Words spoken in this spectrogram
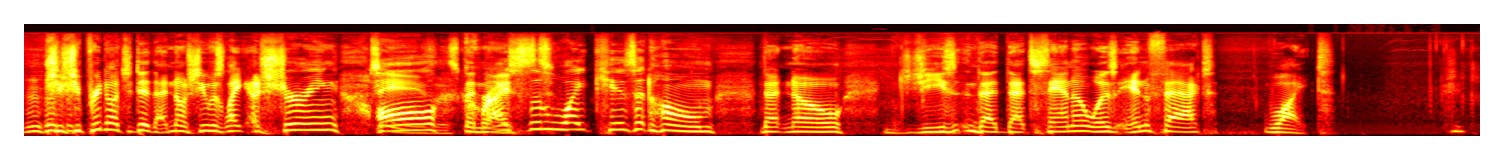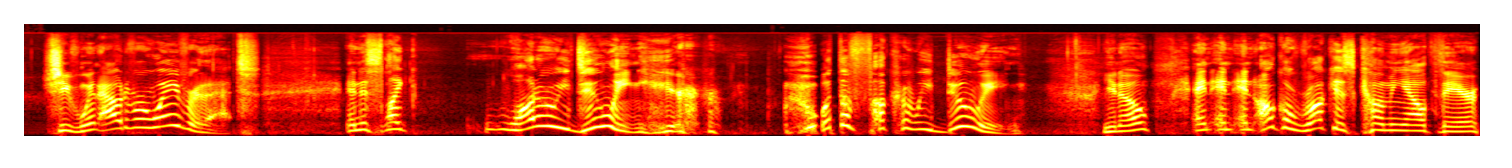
she, she pretty much did that. No, she was like assuring all Jesus the nice little white kids at home that no, Jesus, that that Santa was in fact white. She went out of her way for that, and it's like, what are we doing here? what the fuck are we doing? You know, and and and Uncle Ruckus coming out there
